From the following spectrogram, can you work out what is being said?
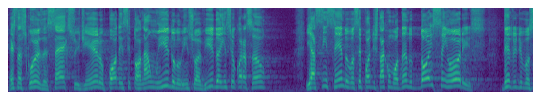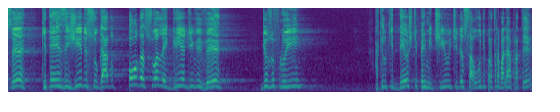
estas coisas, sexo e dinheiro, podem se tornar um ídolo em sua vida e em seu coração. E assim sendo, você pode estar acomodando dois senhores dentro de você que têm exigido e sugado toda a sua alegria de viver, de usufruir, aquilo que Deus te permitiu e te deu saúde para trabalhar para ter.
